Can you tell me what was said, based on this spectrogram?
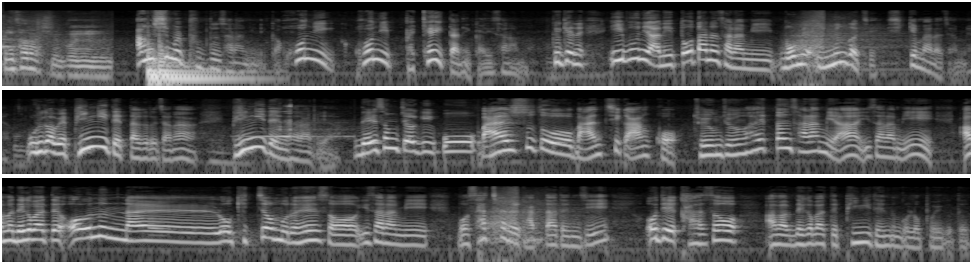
통살하신 분. 앙심을 품는 사람이니까. 혼이 혼이 박혀 있다니까 이 사람은. 그게 이분이 아닌 또 다른 사람이 몸에 있는 거지 쉽게 말하자면. 우리가 왜 빙이 됐다 그러잖아. 빙이 된 사람이야. 내성적이고 말수도 많지가 않고 조용조용 했던 사람이야 이 사람이. 아마 내가 봤을 때 어느 날로 기점으로 해서 이 사람이 뭐 사찰을 갔다든지 어디에 가서 아마 내가 봤을 때 빙이 되는 걸로 보이거든.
